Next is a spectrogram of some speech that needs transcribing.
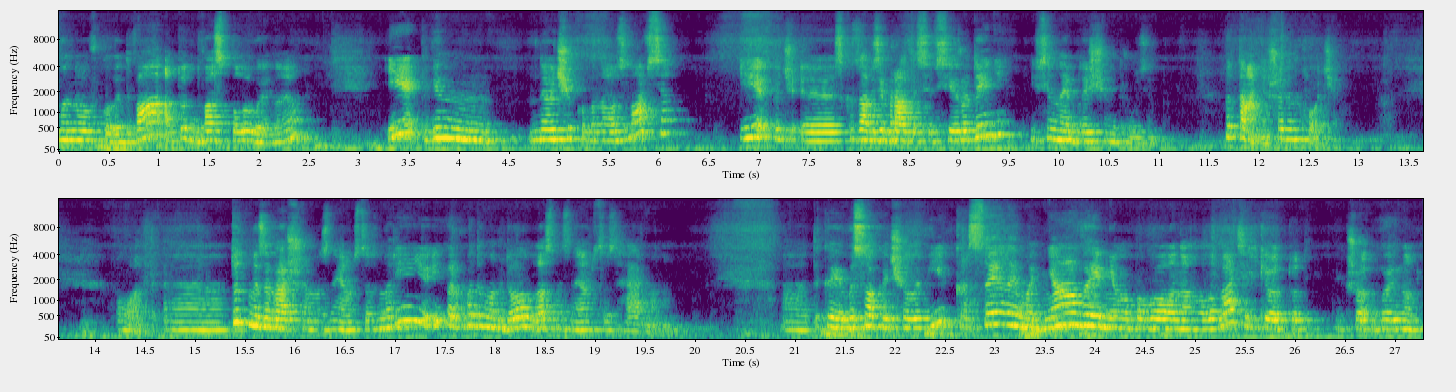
минув, коли два, а тут два з половиною. І він неочікувано озвався і е, сказав зібратися всій родині і всім найближчим друзям. Питання, що він хоче? От. Е, Тут ми завершуємо знайомство з Марією і переходимо до власне знайомства з Германом. Е, Такий високий чоловік, красивий, моднявий, в нього поголена голова, тільки от тут, якщо видно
